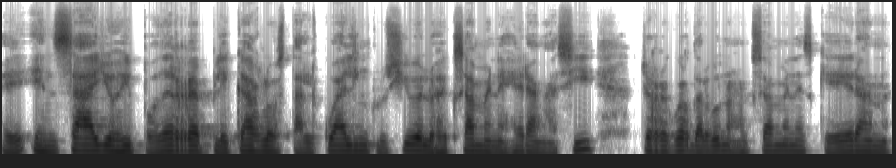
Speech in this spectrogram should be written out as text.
eh, ensayos y poder replicarlos tal cual, inclusive los exámenes eran así. Yo recuerdo algunos exámenes que eran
